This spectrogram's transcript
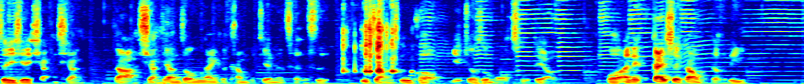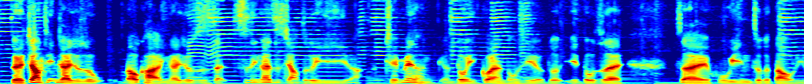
这一些想象，啊，想象中那个看不见的城市，一讲出口，也就是抹除掉了。我按那改水让我得力，对，这样听起来就是老卡应该就是在是应该是讲这个意义啦。前面很很多一贯的东西，有的也都是在在呼应这个道理，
